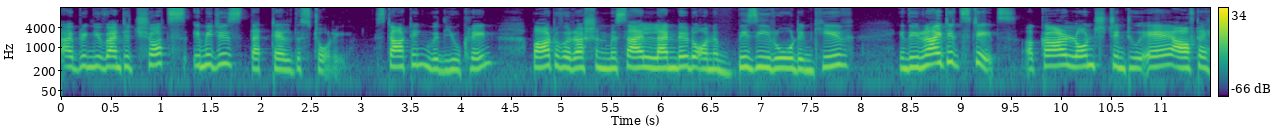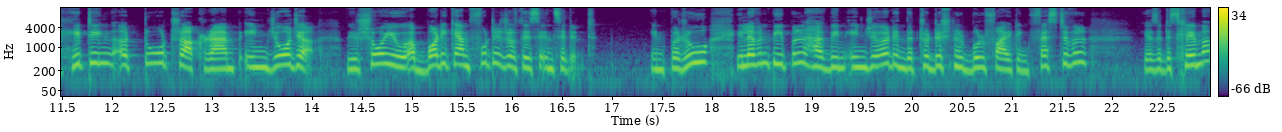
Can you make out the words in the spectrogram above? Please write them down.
I bring you vantage shots, images that tell the story starting with Ukraine. Part of a Russian missile landed on a busy road in Kiev. In the United States, a car launched into air after hitting a tow truck ramp in Georgia. We'll show you a body cam footage of this incident. In Peru, 11 people have been injured in the traditional bullfighting festival. Here's a disclaimer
